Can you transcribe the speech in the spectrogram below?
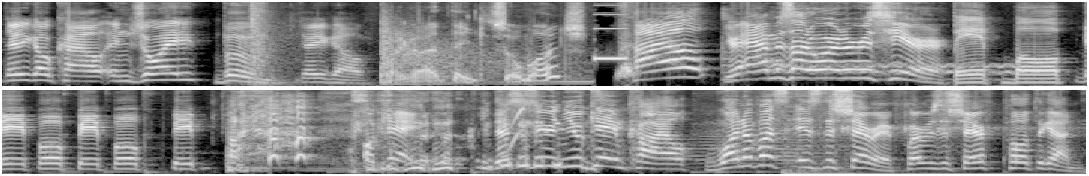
There you go, Kyle. Enjoy. Boom. There you go. Oh my god, thank you so much. Kyle, your Amazon order is here. Beep boop. Beep boop beep boop beep. okay, this is your new game, Kyle. One of us is the sheriff. Whoever's the sheriff, pull out the gun.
